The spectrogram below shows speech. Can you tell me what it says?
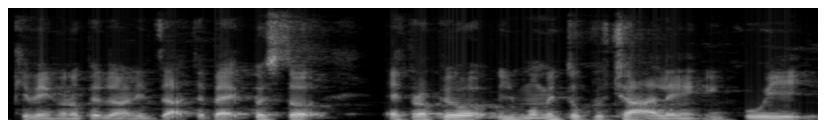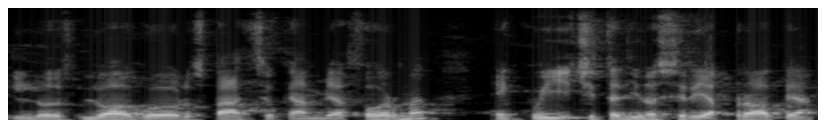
che vengono pedonalizzate. Beh, questo è proprio il momento cruciale in cui lo luogo, lo spazio cambia forma e in cui il cittadino si riappropria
